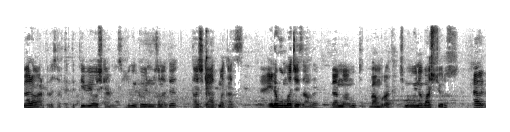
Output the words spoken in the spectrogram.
Merhaba arkadaşlar, Tık Tık TV'ye hoş geldiniz. Bugünkü oyunumuzun adı Taş Kağıt Makas. Ee, Ele vurma cezalı. Ben Mahmut. Ben Burak. Şimdi oyuna başlıyoruz. Her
